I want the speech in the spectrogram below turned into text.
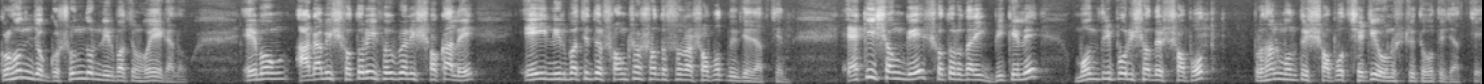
গ্রহণযোগ্য, সুন্দর নির্বাচন হয়ে গেল। এবং আগামী সতেরোই ফেব্রুয়ারি সকালে এই নির্বাচিত সংসদ সদস্যরা শপথ নিতে যাচ্ছেন। একই সঙ্গে সতেরো তারিখ বিকেলে মন্ত্রী পরিষদের শপথ, প্রধানমন্ত্রীর শপথ, সেটি অনুষ্ঠিত হতে যাচ্ছে।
